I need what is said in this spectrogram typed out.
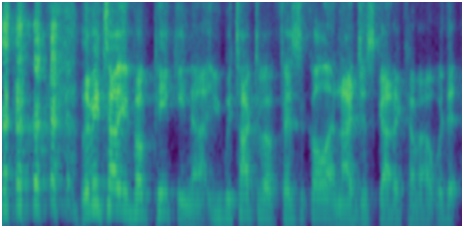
Let me tell you about peaking. Uh, we talked about physical, and I just got to come out with it.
